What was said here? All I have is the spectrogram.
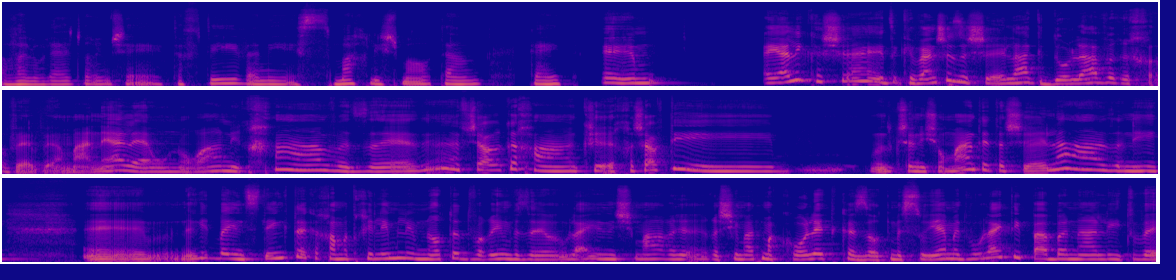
אבל אולי יש דברים שתפתיעי ואני אשמח לשמוע אותם כעת. היה לי קשה, כיוון שזו שאלה גדולה ורח... והמענה עליה הוא נורא נרחב, אז אה, אפשר ככה, כשחשבתי, כשאני שומעת את השאלה, אז אני אה, נגיד באינסטינקט ככה מתחילים למנות את הדברים וזה אולי נשמע רשימת מכולת כזאת מסוימת ואולי טיפה בנאלית ו...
